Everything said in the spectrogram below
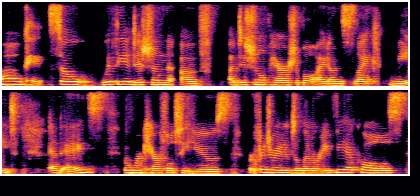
Oh, okay. So, with the addition of additional perishable items like meat and eggs. We're careful to use refrigerated delivery vehicles,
